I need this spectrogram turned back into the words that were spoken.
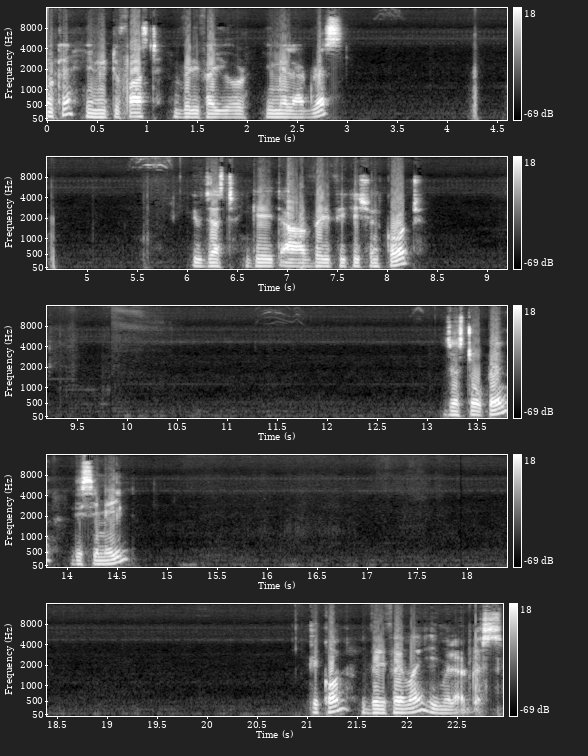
okay you need to first verify your email address. You just get a verification code. Just open this email. Click on verify my email address.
